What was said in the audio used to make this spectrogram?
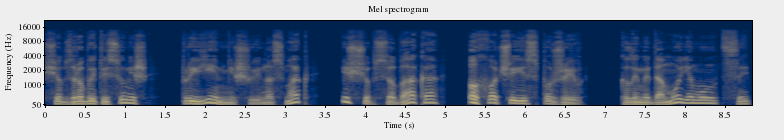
щоб зробити суміш приємнішою на смак і щоб собака охоче її спожив, коли ми дамо йому це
